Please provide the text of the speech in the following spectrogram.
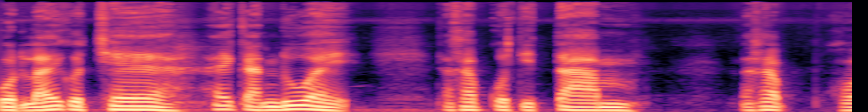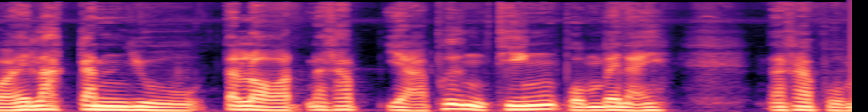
กดไลค์กดแชร์ให้กันด้วยนะครับ กดติดตามนะครับ ขอให้รักกันอยู่ตลอดนะครับ อย่าพิ่งทิ้งผมไปไหนนะครับ ผม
